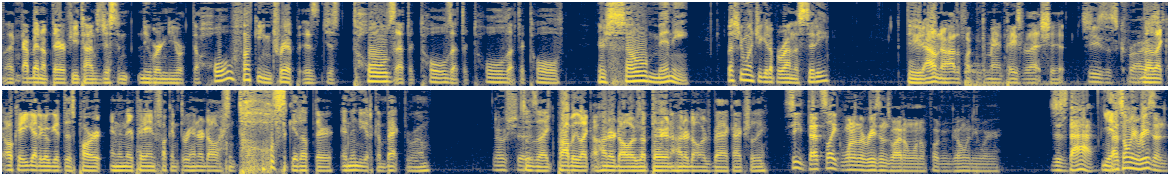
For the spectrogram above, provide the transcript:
Like, I've been up there a few times just in Newburgh, New York. The whole fucking trip is just tolls after tolls after tolls after tolls. There's so many, especially once you get up around the city. Dude, I don't know how the fucking command pays for that shit. Jesus Christ. They're like, okay, you got to go get this part, and then they're paying fucking three hundred dollars in tolls to get up there, and then you got to come back through them. no shit. So it's like probably like a hundred dollars up there and a hundred dollars back actually. See, that's like one of the reasons why I don't want to fucking go anywhere. It's just that. Yeah. That's the only reason.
